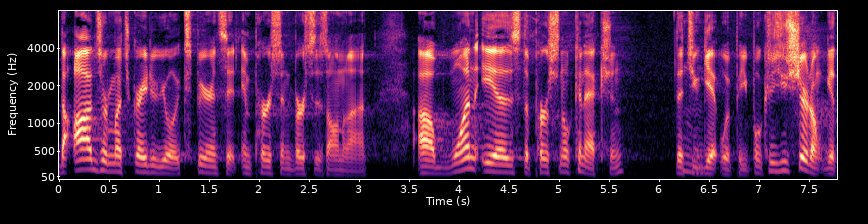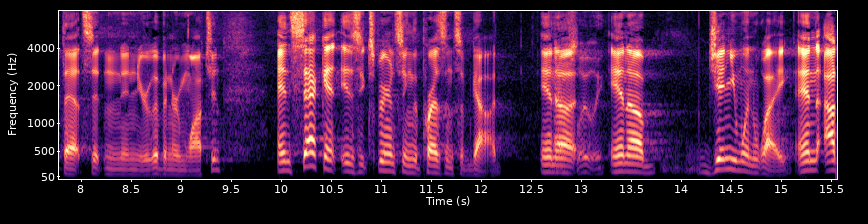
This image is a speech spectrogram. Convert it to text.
the odds are much greater you'll experience it in person versus online. Uh, one is the personal connection that you mm. get with people, because you sure don't get that sitting in your living room watching. And second is experiencing the presence of God in Absolutely. a in a genuine way. And I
